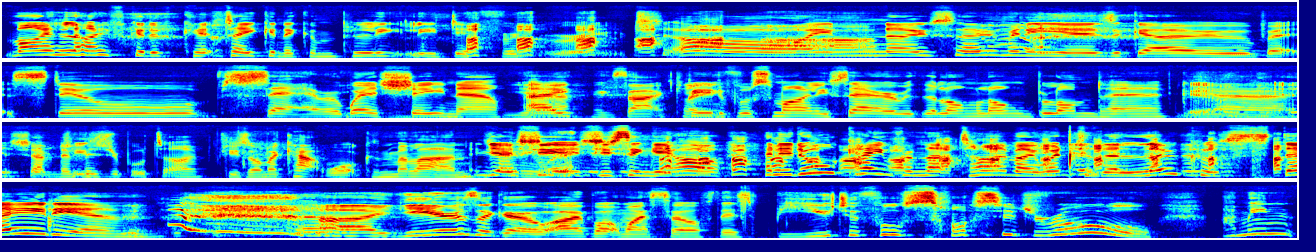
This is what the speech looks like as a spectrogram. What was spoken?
My life could have taken a completely different route. Oh, I know, so many years ago, but still, Sarah. Where's she now? Yeah, eh? exactly. Beautiful, smiley Sarah with the long, long blonde hair. Girl, Yeah. she's having a She's- miserable time. She's on a catwalk in Milan. Yeah, she is. She's thinking, oh, and it all came from that time I went to the local stadium. Uh, years ago, I bought myself this beautiful sausage roll. I mean,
